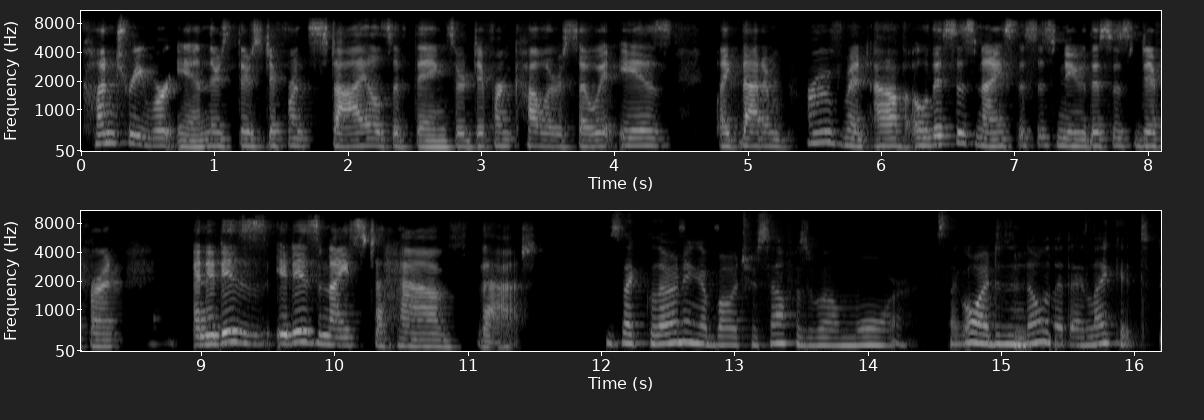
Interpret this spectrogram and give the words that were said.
country we're in there's there's different styles of things or different colors. So it is like that improvement of oh this is nice this is new this is different. And it is it is nice to have that. It's like learning about yourself as well more it's like oh i didn't mm. know that i like it.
